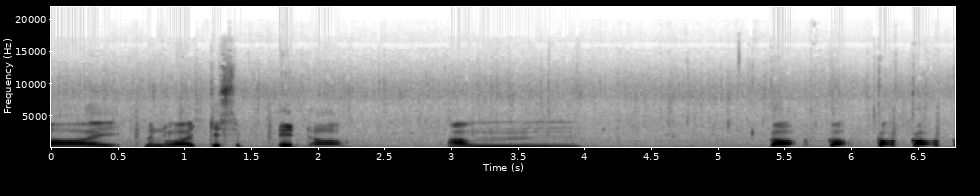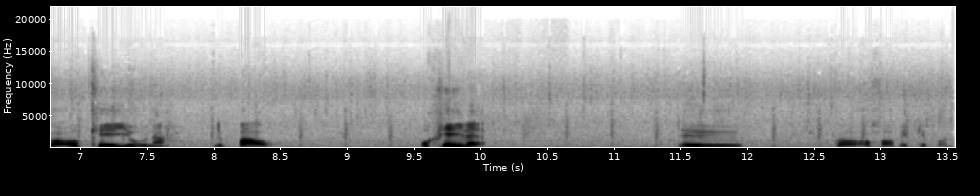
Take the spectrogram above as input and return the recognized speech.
ร้อยหนึ่งร้อยเจ็ดสิบเอ็ดอ๋ออืมก็ก็ก็ก็ก็โอเคอยู่นะ หรือเปล่า โอเคแหละ เออ ก็เอาของไปเก็บก่อน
